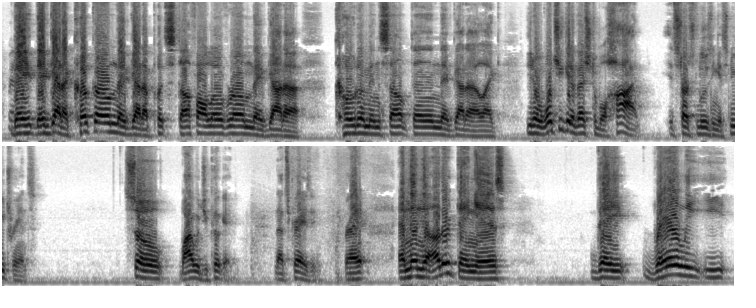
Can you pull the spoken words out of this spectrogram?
They they've got to cook them. They've got to put stuff all over them. They've got to coat them in something. They've got to like you know once you get a vegetable hot, it starts losing its nutrients. So why would you cook it? That's crazy, right? And then the other thing is they rarely eat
